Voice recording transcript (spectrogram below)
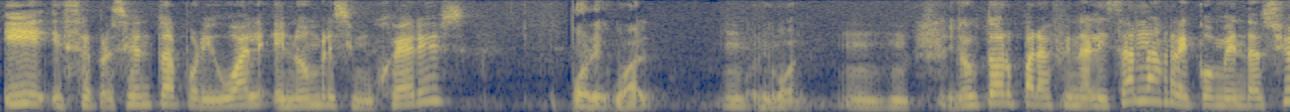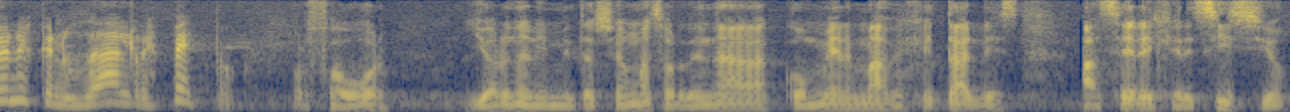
¿Y, se presenta por igual en hombres y mujeres? Por igual. Por igual. Doctor, para finalizar, las recomendaciones que nos da al respecto. Por favor, llevar una alimentación más ordenada, comer más vegetales, hacer ejercicio,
